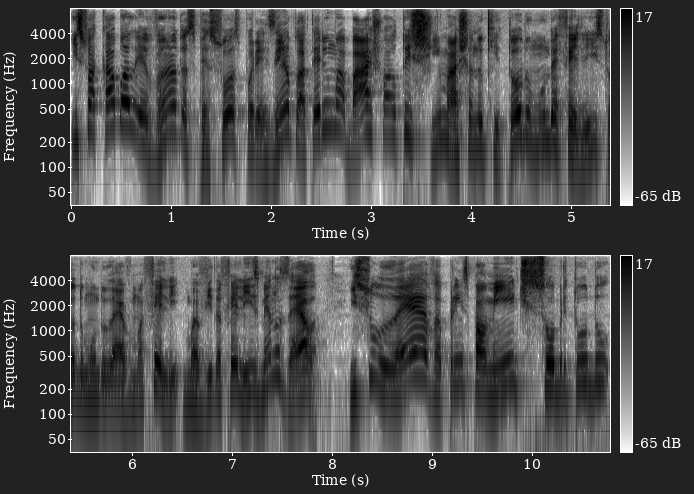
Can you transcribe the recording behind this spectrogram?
Isso acaba levando as pessoas, por exemplo, a terem uma baixa autoestima, achando que todo mundo é feliz, todo mundo leva uma, uma vida feliz, menos ela. Isso leva principalmente, sobretudo,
